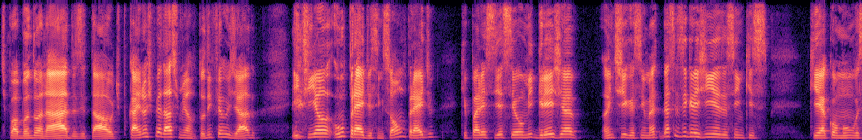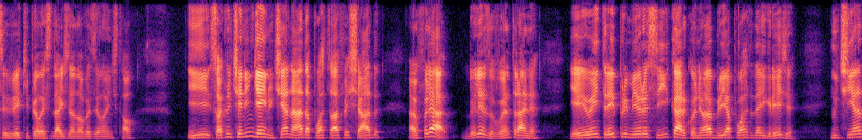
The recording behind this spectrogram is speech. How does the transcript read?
tipo, abandonados e tal, tipo, caindo aos pedaços mesmo, todo enferrujado. E tinha um prédio, assim, só um prédio, que parecia ser uma igreja antiga, assim, dessas igrejinhas, assim, que, que é comum você ver aqui pelas cidades da Nova Zelândia e tal. E, só que não tinha ninguém, não tinha nada, a porta tava fechada. Aí eu falei, ah, beleza, vou entrar, né? E aí eu entrei primeiro assim, cara, quando eu abri a porta da igreja, não tinha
